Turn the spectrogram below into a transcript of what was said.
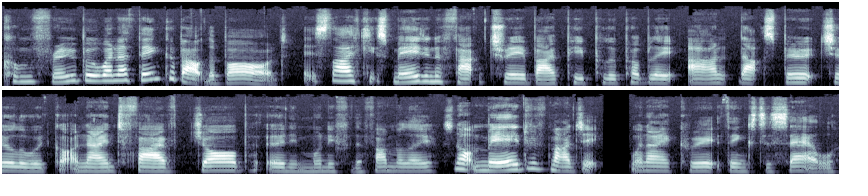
come through. But when I think about the board, it's like it's made in a factory by people who probably aren't that spiritual, who had got a nine to five job earning money for the family. It's not made with magic. When I create things to sell,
